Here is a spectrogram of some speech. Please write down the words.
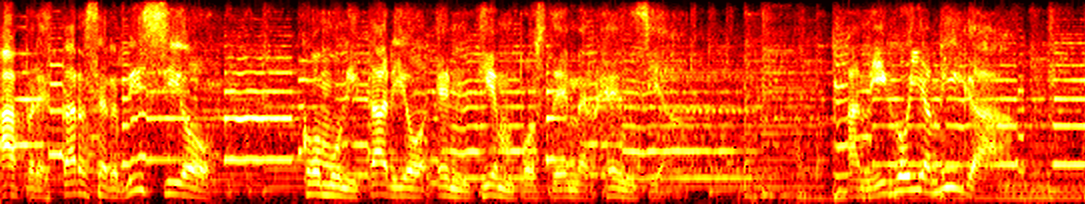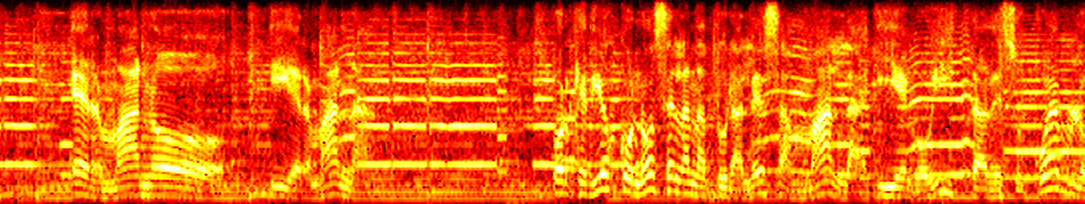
a prestar servicio comunitario en tiempos de emergencia. Amigo y amiga, hermano y hermana, porque Dios conoce la naturaleza mala y egoísta de su pueblo,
